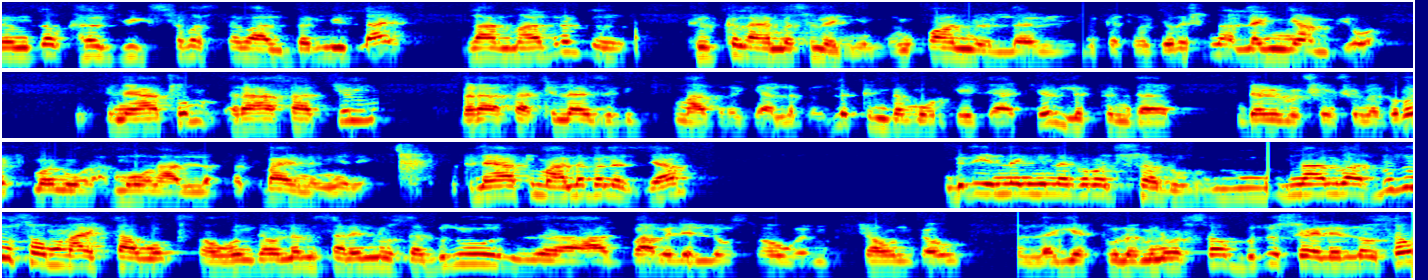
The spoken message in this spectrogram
ገንዘብ ከህዝብ ይሰበሰባል በሚል ላይ ፕላን ማድረግ ትክክል አይመስለኝም። እንኳን ለሚቀጥለው generation እና ለእኛም ቢሆን። ምክንያቱም ራሳችን በራሳችን ላይ ዝግጅት ማድረግ ያለበት ልክ እንደ mortgage ኣችን ልክ እንደ እንደ ሌሎች ነገሮች መሆን አለበት ባይ ነኝ እኔ። ምክንያቱም አለበለዚያ እንግዲህ እነኚህ ነገሮች ሰዱ ምናልባት ብዙ ሰው የማይታወቅ ሰው እንደው ለምሳሌ እንውሰድ። ብዙ አግባብ የሌለው ሰው ወይም ብቻውን እንደው ለየት ብሎ የሚኖር ሰው ብዙ ሰው የሌለው ሰው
